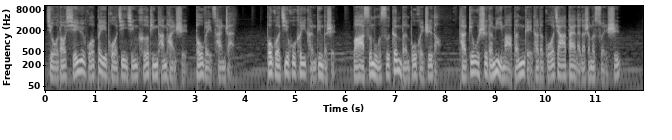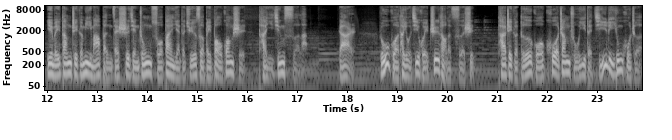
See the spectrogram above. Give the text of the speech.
久到协约国被迫进行和平谈判时都未参战。不过，几乎可以肯定的是，瓦斯穆斯根本不会知道他丢失的密码本给他的国家带来了什么损失，因为当这个密码本在事件中所扮演的角色被曝光时，他已经死了。然而，如果他有机会知道了此事，他这个德国扩张主义的极力拥护者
